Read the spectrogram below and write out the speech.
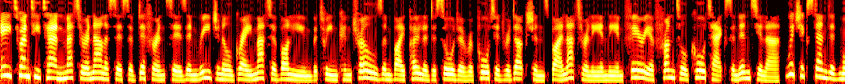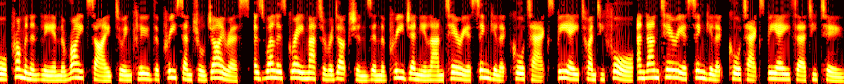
A 2010 meta-analysis of differences in regional gray matter volume between controls and bipolar disorder reported reductions bilaterally in the inferior frontal cortex and insula, which extended more prominently in the right side to include the precentral gyrus, as well as gray matter reductions in the pregenual anterior cingulate cortex BA24 and anterior cingulate cortex BA32.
